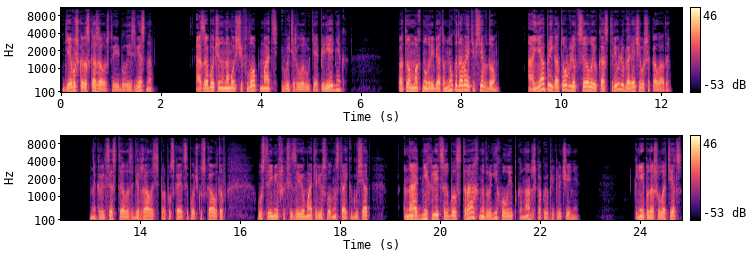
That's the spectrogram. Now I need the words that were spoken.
Девушка рассказала, что ей было известно. Озабоченно наморщив лоб, мать вытерла руки о передник, Потом махнул ребятам, ну-ка давайте все в дом, а я приготовлю целую кастрюлю горячего шоколада. На крыльце Стелла задержалась, пропуская цепочку скаутов, устремившихся за ее матерью, словно стайка гусят. На одних лицах был страх, на других — улыбка. Надо же, какое приключение! К ней подошел отец.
